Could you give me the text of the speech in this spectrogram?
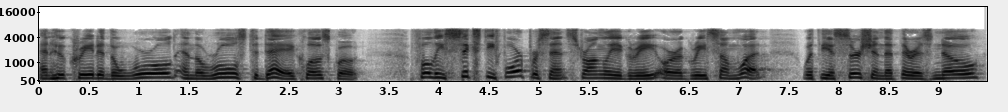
and who created the world and the rules today, close quote, fully 64% strongly agree or agree somewhat with the assertion that there is no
